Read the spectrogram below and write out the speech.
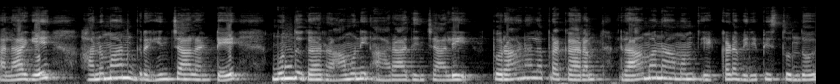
అలాగే హనుమాన్ గ్రహించాలంటే ముందుగా రాముని ఆరాధించాలి. పురాణాల ప్రకారం రామనామం ఎక్కడ వినిపిస్తుందో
